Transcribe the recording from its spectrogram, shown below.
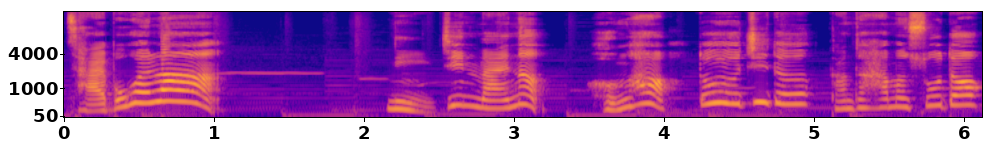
才不会让。”你进来呢，很好，都有记得刚刚他们说的哦。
